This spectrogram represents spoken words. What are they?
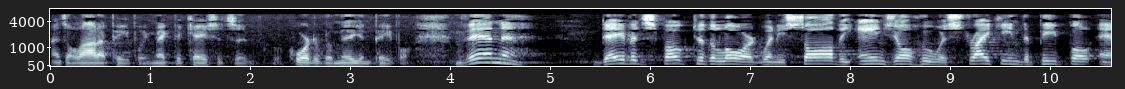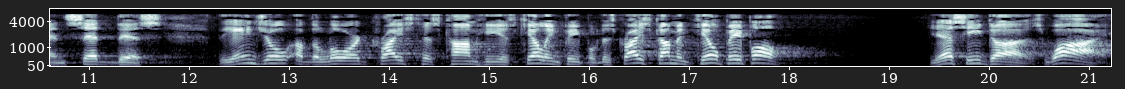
That's a lot of people. You make the case it's a quarter of a million people. Then David spoke to the Lord when he saw the angel who was striking the people and said this, the angel of the Lord, Christ has come. He is killing people. Does Christ come and kill people? Yes, He does. Why?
